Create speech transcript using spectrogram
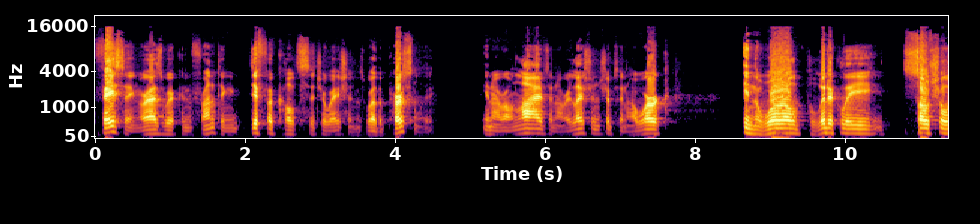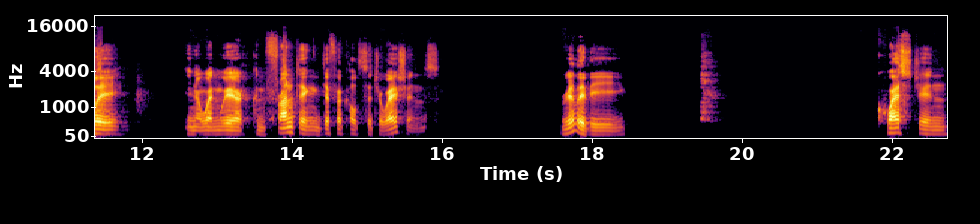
facing or as we're confronting difficult situations, whether personally, in our own lives, in our relationships, in our work, in the world, politically, socially, you know, when we're confronting difficult situations, really the question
